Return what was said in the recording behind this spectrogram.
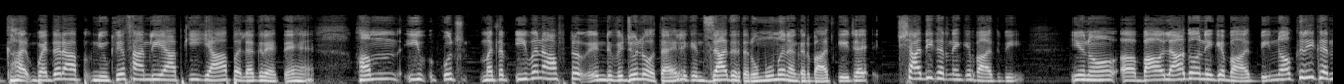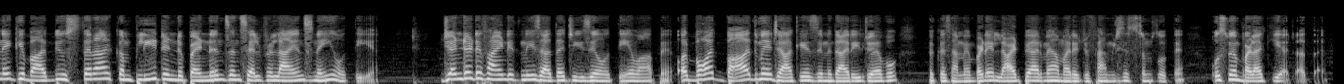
घर वेदर आप न्यूक्लियर फैमिली है आपकी या आप अलग रहते हैं, हम कुछ मतलब इवन आफ्टर इंडिविजुअल होता है, लेकिन ज़्यादातर, उमूमन अगर बात की जाए, शादी करने के बाद भी यू नो बाउलाद होने के बाद भी नौकरी करने के बाद भी उस तरह complete independence and self reliance नहीं होती है। जेंडर डिफाइंड इतनी ज़्यादा चीज़ें होती हैं वहाँ पे। और बहुत बाद में जाके ज़िम्मेदारी जो है वो बिकॉज़ हमें बड़े लाड प्यार में हमारे जो फैमिली सिस्टम्स होते हैं उसमें बड़ा किया जाता है।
